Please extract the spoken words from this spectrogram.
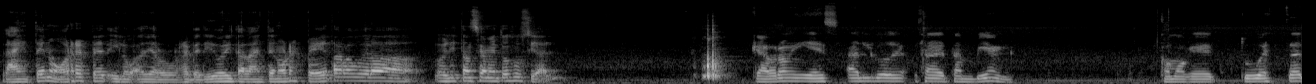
la gente no respeta, y lo, ya lo he repetido ahorita, la gente no respeta lo de la, lo del distanciamiento social. Cabrón, y es algo de, o sea, también, como que tú estás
